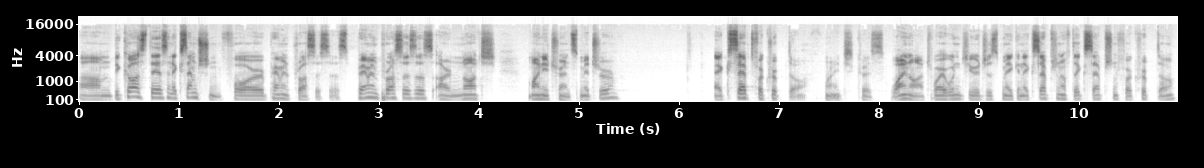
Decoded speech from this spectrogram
Um, because there's an exemption for payment processes. Payment processes are not money transmitter, except for crypto, right? Because why not? Why wouldn't you just make an exception of the exception for crypto?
